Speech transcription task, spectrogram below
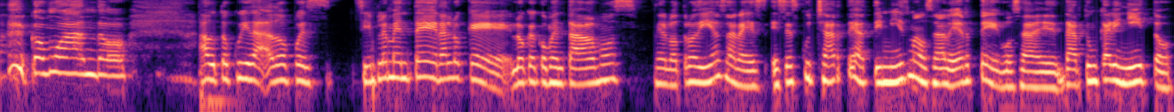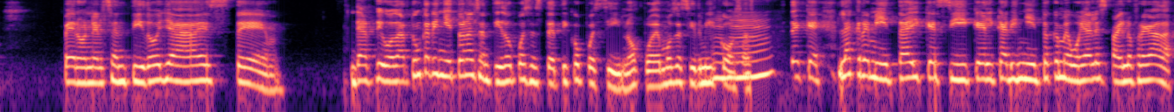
¿Cómo ando? Autocuidado, pues Simplemente era lo que, lo que comentábamos el otro día, Sara, es, es escucharte a ti misma, o sea, verte, o sea, eh, darte un cariñito, pero en el sentido ya, este, de, digo, darte un cariñito en el sentido pues estético, pues sí, ¿no? Podemos decir mil cosas. De que la cremita y que sí, que el cariñito que me voy al spa y lo fregada,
